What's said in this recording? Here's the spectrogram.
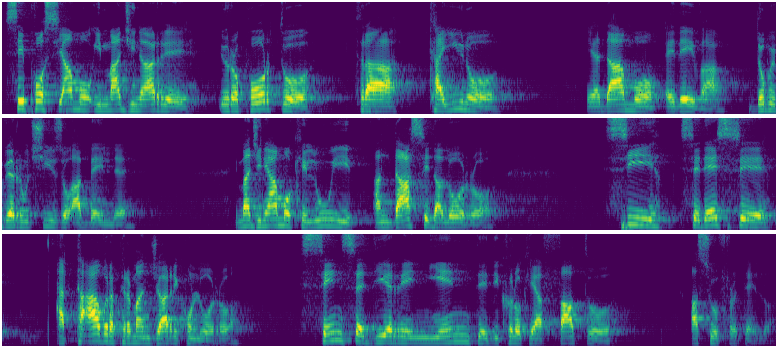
se possiamo immaginare il rapporto tra Caino e Adamo ed Eva dopo aver ucciso Abele Immaginiamo che lui andasse da loro, si sedesse a tavola per mangiare con loro, senza dire niente di quello che ha fatto a suo fratello.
